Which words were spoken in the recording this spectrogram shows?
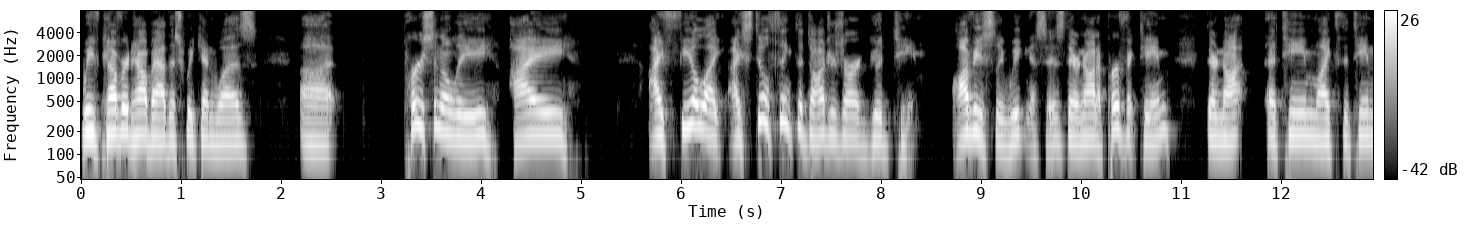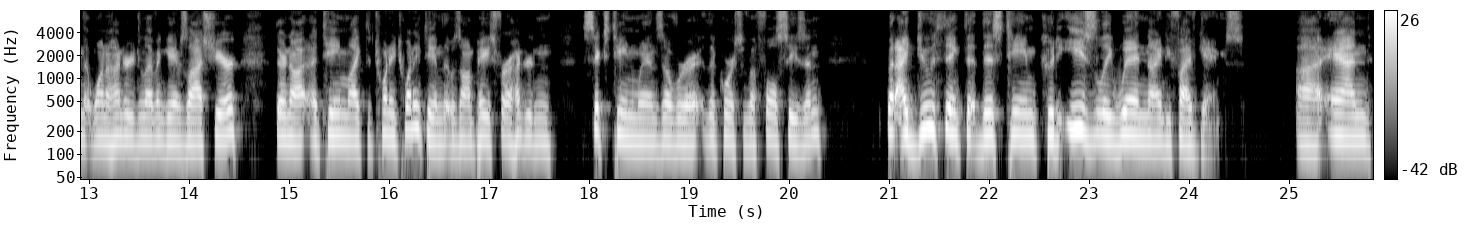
we've covered how bad this weekend was. Uh, personally, I I feel like I still think the Dodgers are a good team. Obviously, weaknesses. They're not a perfect team. They're not a team like the team that won 111 games last year. They're not a team like the 2020 team that was on pace for 116 wins over the course of a full season. But I do think that this team could easily win 95 games, uh, and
